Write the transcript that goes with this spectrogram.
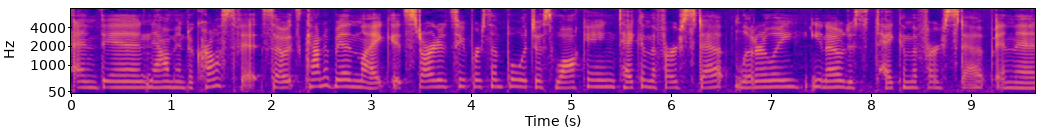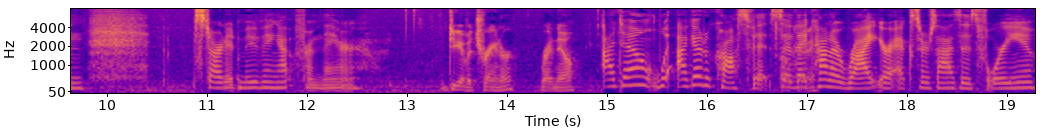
And then now I'm into CrossFit. So it's kind of been like it started super simple with just walking, taking the first step, literally, you know, just taking the first step, and then started moving up from there. do you have a trainer right now I don't. I go to CrossFit, so they kind of write your exercises for you.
